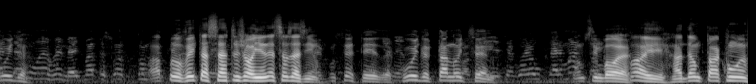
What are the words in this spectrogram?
Cuida, Aproveita certo um joinha, né, seu Zezinho? com certeza. Cuida que tá anoitecendo. Vamos embora. Olha aí, a Dama tá com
